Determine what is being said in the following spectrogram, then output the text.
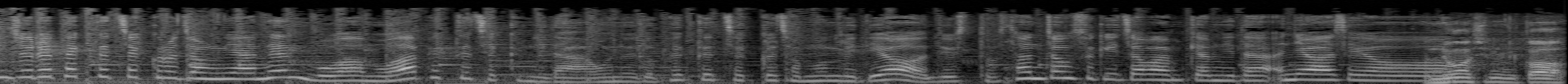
한 주를 팩트체크로 정리하는 모아모아 팩트체크입니다. 오늘도 팩트체크 전문 미디어 뉴스톱 선정수 기자와 함께합니다. 안녕하세요. 안녕하십니까.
